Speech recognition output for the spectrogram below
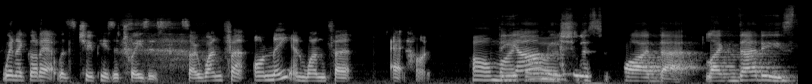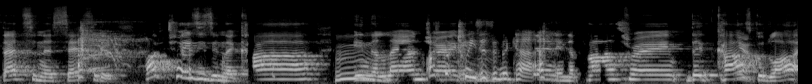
when I got out was two pairs of tweezers. So one for on me and one for at home. Oh my The god! army should have supplied that. Like that is that's a necessity. I've tweezers in the car, in the lounge I've got room, tweezers in the car. in the bathroom. The car's Yeah. good light.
